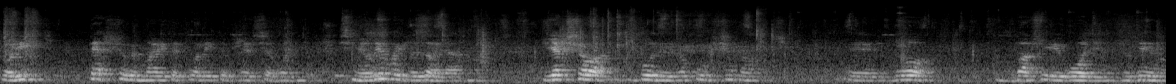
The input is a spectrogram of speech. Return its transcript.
творіть те, що ви маєте творити вже сьогодні. Сміливо і безоглядно. Якщо буде допущено е, до вашої волі людину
